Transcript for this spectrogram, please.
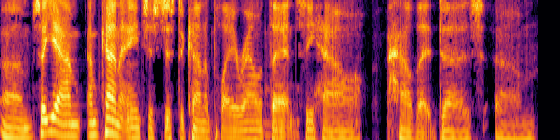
um, so yeah, I'm, I'm kind of anxious just to kind of play around with that and see how, how that does. Um,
